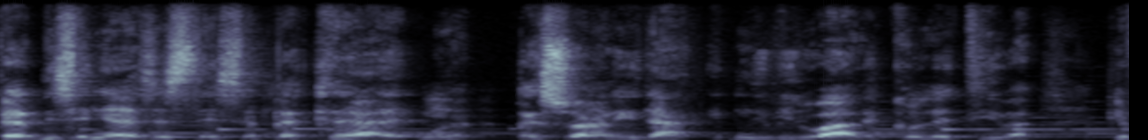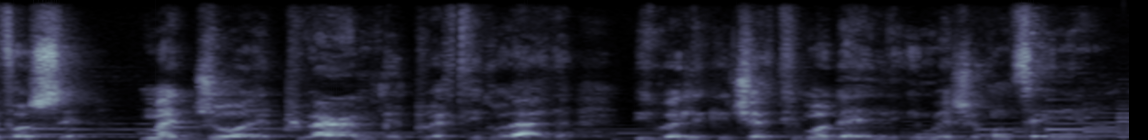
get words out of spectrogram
per disegnare se stesse, per creare una personalità individuale e collettiva che fosse maggiore, più ampia e più articolata di quelle che certi modelli invece consegnano.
